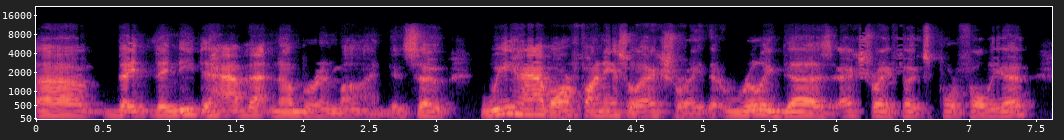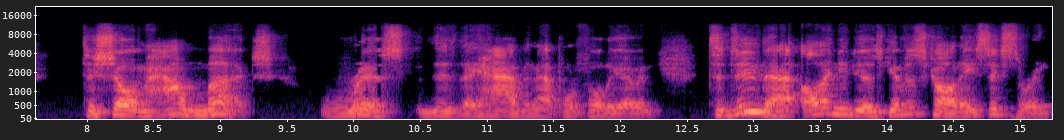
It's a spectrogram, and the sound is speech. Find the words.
uh, they, they need to have that number in mind. And so we have our financial x-ray that really does x-ray folks portfolio to show them how much risk they have in that portfolio. And to do that, all they need to do is give us a call at 863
